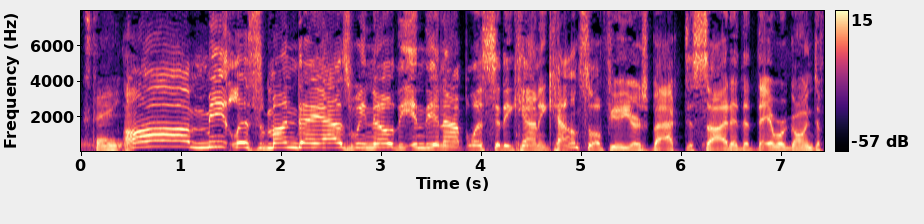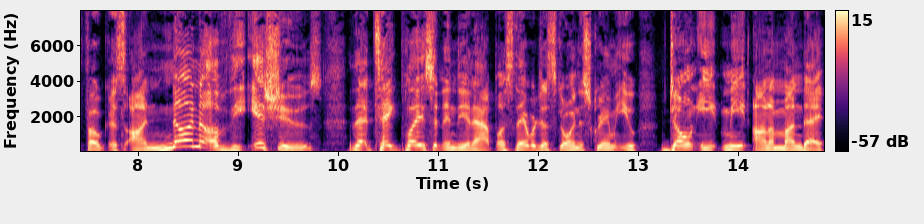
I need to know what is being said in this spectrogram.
Steak. Ah, Meatless Monday. As we know, the Indianapolis City County Council a few years back decided that they were going to focus on none of the issues that take place in Indianapolis. They were just going to scream at you, don't eat meat on a Monday.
